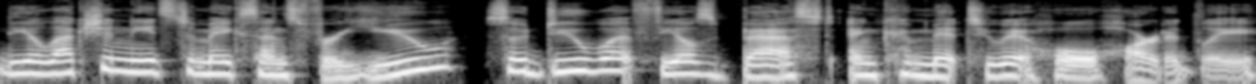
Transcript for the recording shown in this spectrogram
The election needs to make sense for you, so do what feels best and commit to it wholeheartedly.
